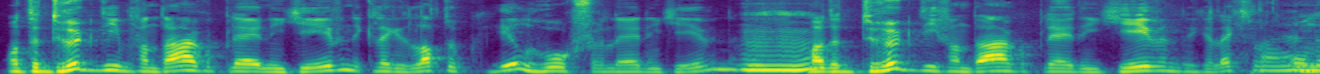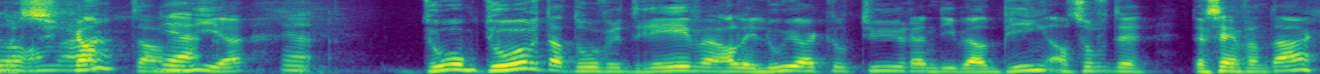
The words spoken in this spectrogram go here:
Want de druk die vandaag op leidinggevende, ik leg de lat ook heel hoog voor leidinggevende, mm maar de druk die vandaag op leidinggevende gelegd wordt, onderschat dan niet. Hè. Ja. Door, door dat overdreven halleluja-cultuur en die well-being, alsof de... Er zijn vandaag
